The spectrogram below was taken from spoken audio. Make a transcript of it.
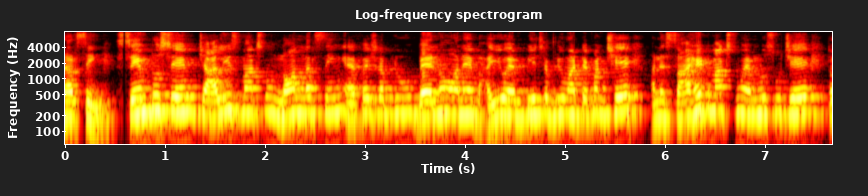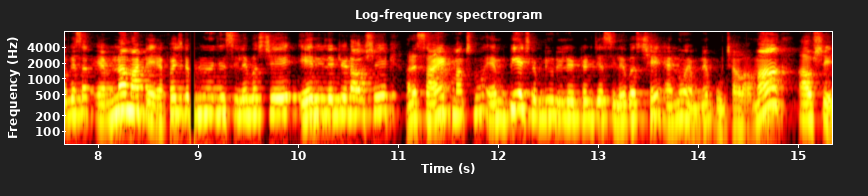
નર્સિંગ સેમ ટુ સેમ ચાલીસ માર્ક્સનું નોન નર્સિંગ એફએચડબલ્યુ બહેનો અને ભાઈઓ એમપીએચડબલ્યુ માટે પણ છે અને સાહીઠ માર્ક્સનું એમનું શું છે? તો કે સર, એમના માટે એફએચડબલ્યુનો જે સિલેબસ છે એ રિલેટેડ આવશે અને સાહીઠ માર્ક્સનું એમપીએચડબલ્યુ રિલેટેડ જે સિલેબસ છે એનું એમને પૂછાવામાં આવશે.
